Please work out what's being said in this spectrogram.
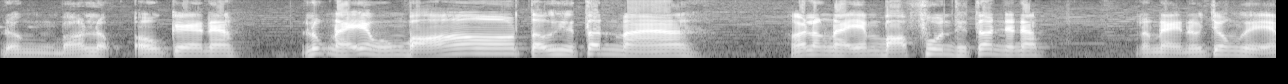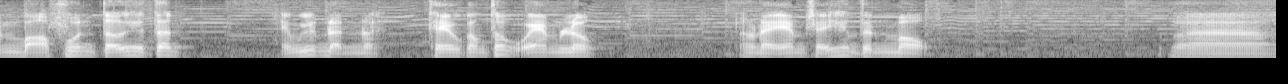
Đừng bỏ lục. Ok anh em lúc nãy em cũng bỏ tử thủy tinh mà. Hỏi lần này em bỏ full thủy tinh nha anh em lần này nói chung thì em bỏ full tử thủy tinh. Em quyết định rồi, theo công thức của em luôn. Lần này em sẽ hiển tinh một và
